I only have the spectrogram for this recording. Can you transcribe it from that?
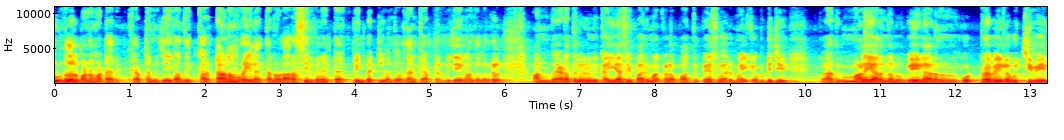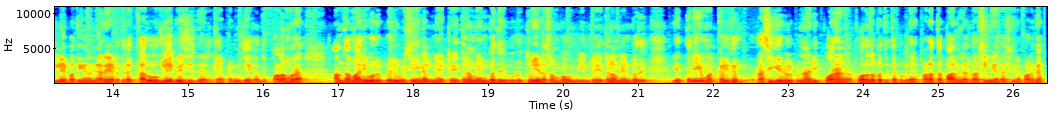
தூண்டுதல் பண்ண மாட்டார் கேப்டன் விஜயகாந்த். கரெக்டான முறையில் தன்னோட அரசியல்களை பின்பற்றி வந்தவர் தான் கேப்டன் விஜயகாந்த் அவர்கள். அந்த இடத்துல நின்று கை அசைப்பார் மக்களை பார்த்து பேசுவார் மைக்கை பிடிச்சி அது மழையாக இருந்தாலும் வெயிலாக இருந்தாலும் கொட்டுற வெயிலில் உச்சி வெயிலே பார்த்தீங்கன்னா நிறைய இடத்துல கரூர்லேயே பேசியிருக்காரு கேப்டன் விஜயகாந்த் பலமுறை. அந்த மாதிரி ஒரு பெரும் விஷயங்கள் நேற்றைய தினம் என்பது ஒரு துயர சம்பவம். இன்றைய தினம் என்பது எத்தனையோ மக்கள்கள் ரசிகர்கள் பின்னாடி போகிறாங்க போகிறத பற்றி தப்பு கிடையாது. படத்தை பாருங்கள் ரசிங்க ரசிகரை பாருங்கள்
